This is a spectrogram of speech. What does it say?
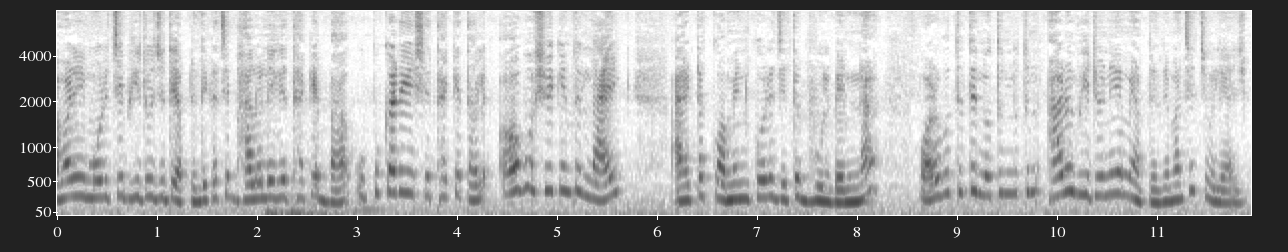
আমার এই মরিচের ভিডিও যদি আপনাদের কাছে ভালো লেগে থাকে বা উপকারে এসে থাকে, তাহলে অবশ্যই কিন্তু লাইক আর একটা কমেন্ট করে যেতে ভুলবেন না। পরবর্তীতে নতুন নতুন আরও ভিডিও নিয়ে আমি আপনাদের মাঝে চলে আসব।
